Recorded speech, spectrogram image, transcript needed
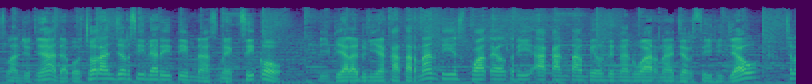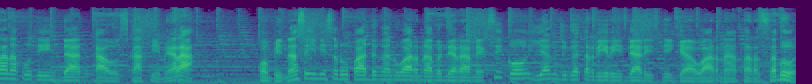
Selanjutnya ada bocoran jersey dari timnas Meksiko. Di Piala Dunia Qatar nanti, skuad L3 akan tampil dengan warna jersey hijau, celana putih, dan kaos kaki merah. Kombinasi ini serupa dengan warna bendera Meksiko yang juga terdiri dari tiga warna tersebut.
